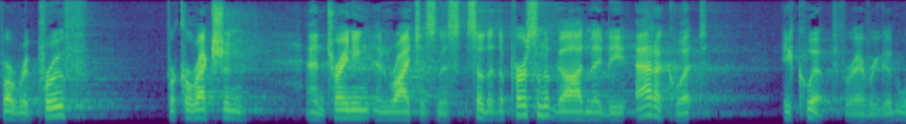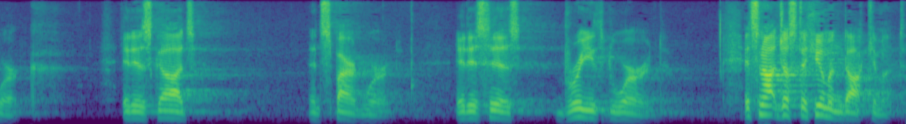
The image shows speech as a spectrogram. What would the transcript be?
for reproof, for correction, and training in righteousness, so that the person of God may be adequate, equipped for every good work. It is God's inspired word. It is His breathed word. It's not just a human document.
